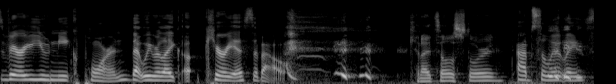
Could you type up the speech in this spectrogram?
very unique porn that we were like uh, curious about. Can I tell a story? Absolutely.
